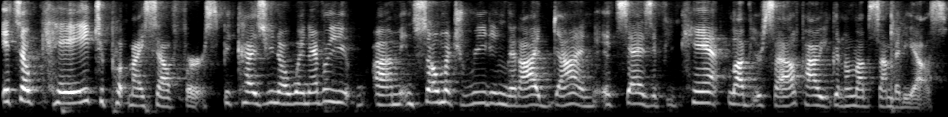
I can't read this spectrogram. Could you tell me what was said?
It's okay to put myself first because, you know, whenever you, um, in so much reading that I've done, it says if you can't love yourself, how are you going to love somebody else?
